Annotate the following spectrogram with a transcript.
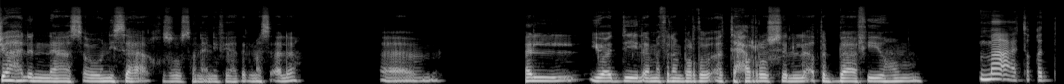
جهل الناس أو النساء خصوصا يعني في هذه المسألة هل يؤدي إلى مثلا برضو التحرش الأطباء فيهم؟ ما أعتقد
